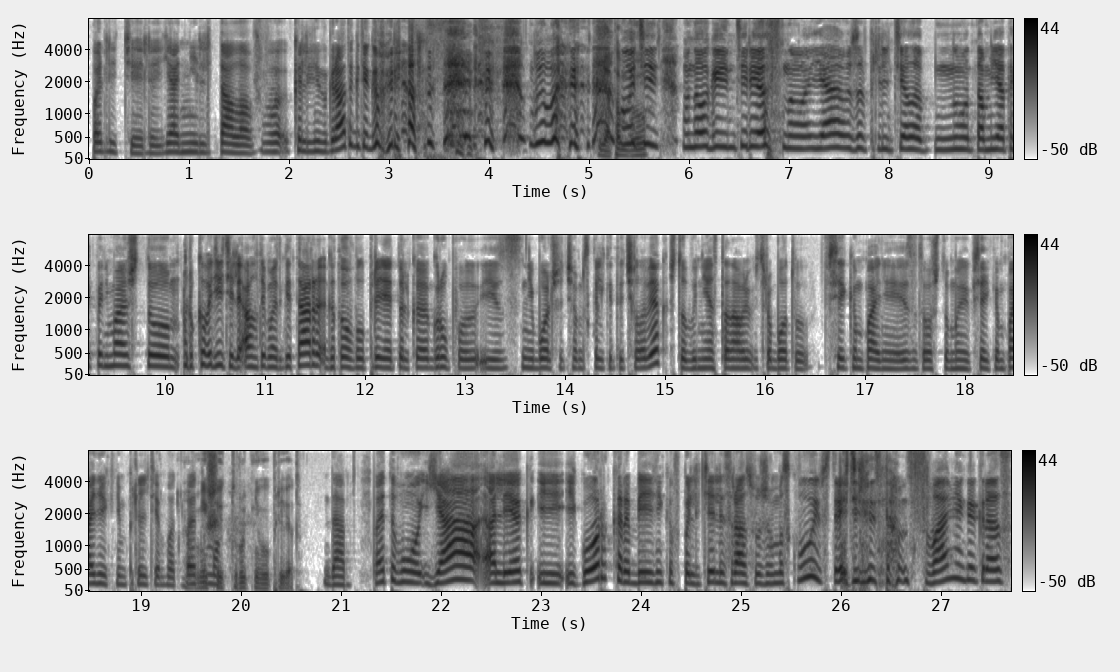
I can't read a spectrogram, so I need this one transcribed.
полетели. Я не летала в Калининград, где говорят. Было очень много интересного. Я уже прилетела, ну, там, я так понимаю, что руководитель Ultimate Guitar готов был принять только группу из не больше, чем скольки-то человек, чтобы не останавливать работу всей компании из-за того, что мы всей компанией к ним прилетим. Вот, поэтому... Мише Трутневу привет. Да. Поэтому я, Олег и Егор Коробейников полетели сразу уже в Москву и встретились там с вами как раз.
